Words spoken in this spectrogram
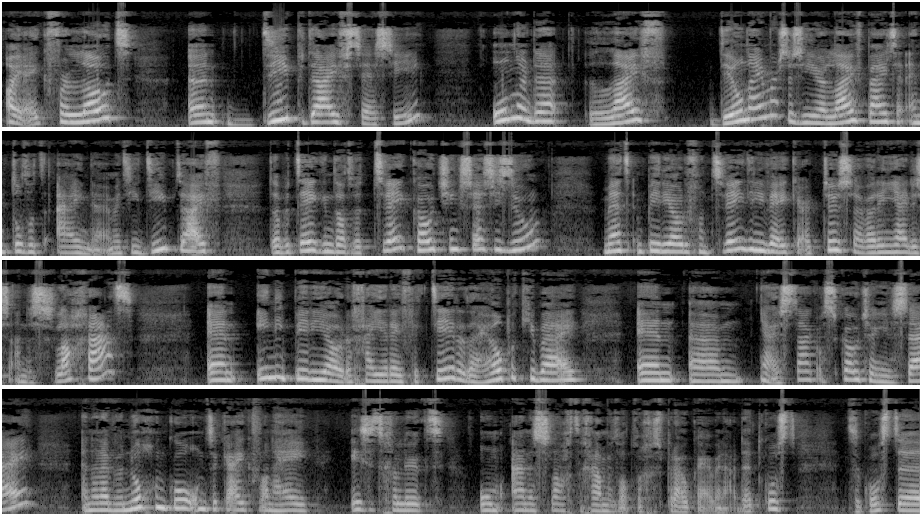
oh ja, ik verloot een deep dive sessie onder de live deelnemers. Dus hier live bij zijn en tot het einde. En met die deep dive, dat betekent dat we twee coaching sessies doen. Met een periode van twee, drie weken ertussen, waarin jij dus aan de slag gaat. En in die periode ga je reflecteren, daar help ik je bij. En um, ja, sta ik als coach aan je zij. En dan hebben we nog een call om te kijken van... hey, is het gelukt om aan de slag te gaan met wat we gesproken hebben? Nou, dat kost... Dat kost uh,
